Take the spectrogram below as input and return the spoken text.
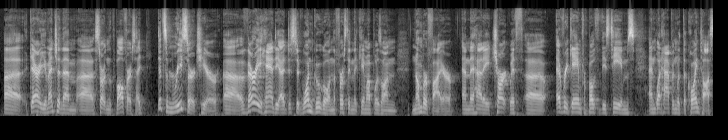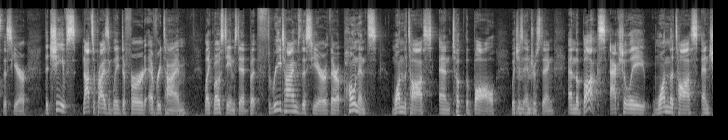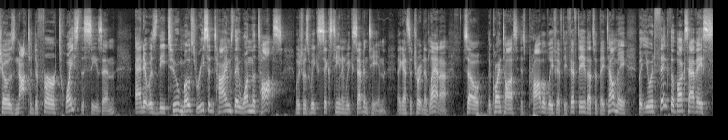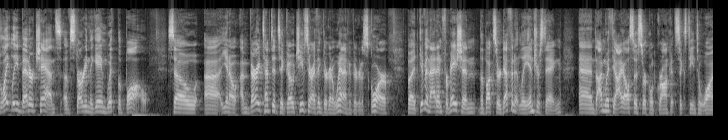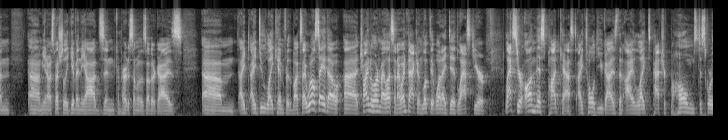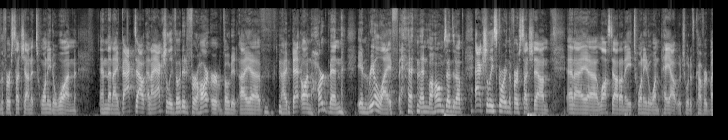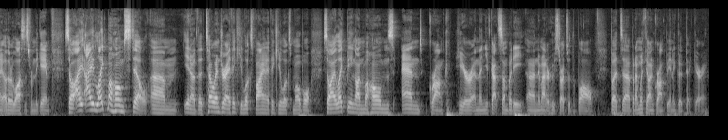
Gary, you mentioned them starting with the ball first. I did some research here. Uh, very handy. I just did one Google, and the first thing that came up was on Numberfire, and they had a chart with uh, every game for both of these teams and what happened with the coin toss this year. The Chiefs, not surprisingly, deferred every time, like most teams did, but three times this year, their opponents won the toss and took the ball which is mm-hmm. interesting. And the Bucs actually won the toss and chose not to defer twice this season and it was the two most recent times they won the toss, which was week 16 and week 17 against Detroit and Atlanta. So the coin toss is probably 50-50, that's what they tell me, but you would think the Bucs have a slightly better chance of starting the game with the ball. So, uh, you know, I'm very tempted to go Chiefs here. I think they're going to win. I think they're going to score. But given that information, the Bucs are definitely interesting. And I'm with you. I also circled Gronk at 16 to 1. Um, you know, especially given the odds and compared to some of those other guys. Um, I, I do like him for the Bucs. I will say though, uh, trying to learn my lesson, I went back and looked at what I did last year. Last year on this podcast, I told you guys that I liked Patrick Mahomes to score the first touchdown at twenty to one and then I backed out and I actually voted for Hard or voted I uh, I bet on Hardman in real life and then Mahomes ended up actually scoring the first touchdown and I uh, lost out on a 20 to 1 payout which would have covered my other losses from the game. So I, I like Mahomes still. Um, you know, the toe injury I think he looks fine. I think he looks mobile. So I like being on Mahomes and Gronk here and then you've got somebody uh, no matter who starts with the ball. But uh, but I'm with you on Gronk being a good pick, Gary.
